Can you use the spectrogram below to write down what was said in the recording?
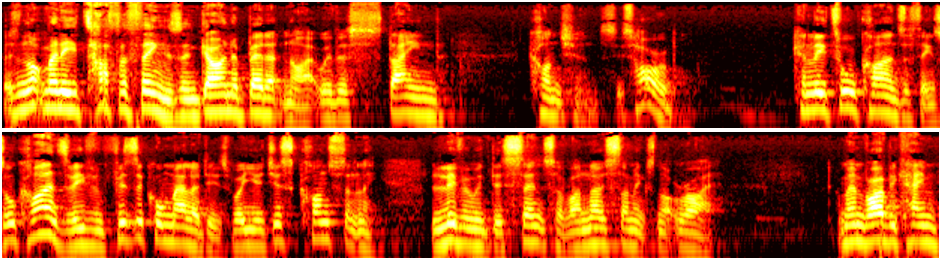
There's not many tougher things than going to bed at night with a stained conscience. It's horrible. It can lead to all kinds of things, all kinds of even physical maladies where you're just constantly living with this sense of, I know something's not right. I remember I became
